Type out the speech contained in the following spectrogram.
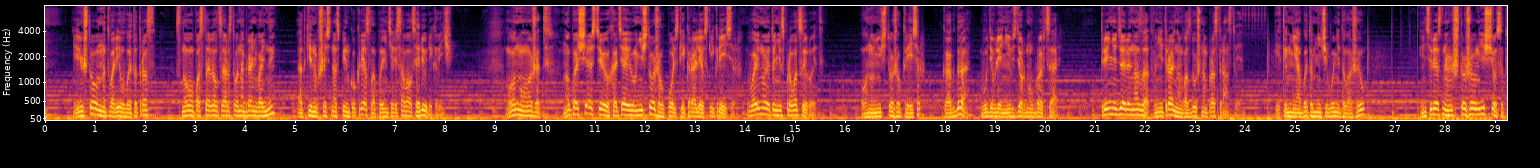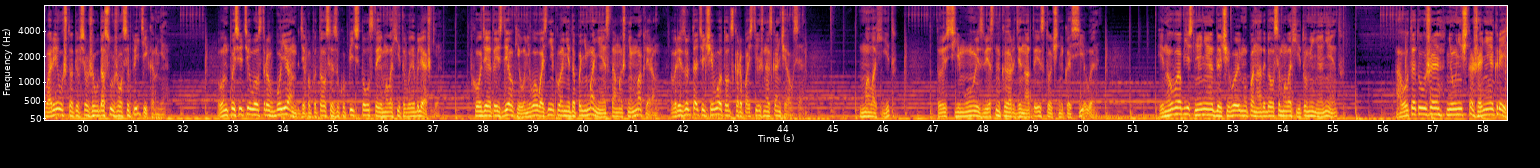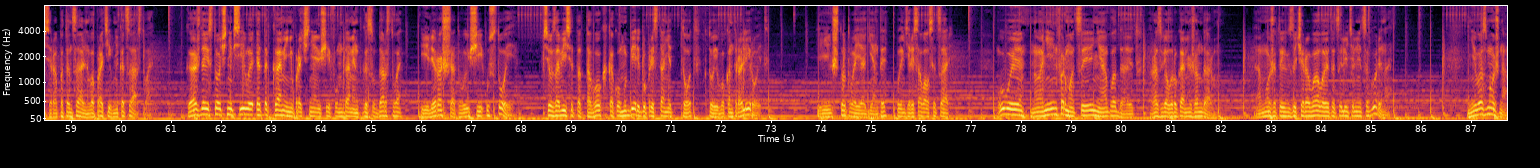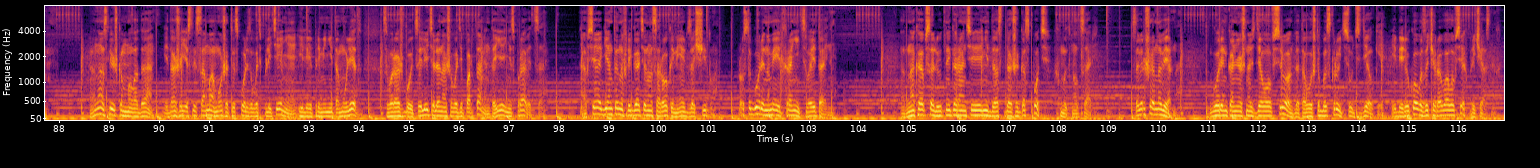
И что он натворил в этот раз? Снова поставил царство на грань войны?» Откинувшись на спинку кресла, поинтересовался Рюрикович. «Он может. Но, по счастью, хотя и уничтожил польский королевский крейсер, войну это не спровоцирует». «Он уничтожил крейсер? Когда?» – в удивлении вздернул бровь царь. «Три недели назад, в нейтральном воздушном пространстве». «И ты мне об этом ничего не доложил?» «Интересно, что же он еще сотворил, что ты все же удосужился прийти ко мне?» Он посетил остров Буян, где попытался закупить толстые малахитовые бляшки. В ходе этой сделки у него возникло недопонимание с тамошним маклером, в результате чего тот скоропостижно скончался. «Малахит? То есть ему известны координаты источника силы?» Иного объяснения, для чего ему понадобился малахит, у меня нет. А вот это уже не уничтожение крейсера потенциального противника царства. Каждый источник силы – это камень, упрочняющий фундамент государства или расшатывающий устои. Все зависит от того, к какому берегу пристанет тот, кто его контролирует. «И что твои агенты?» – поинтересовался царь. «Увы, но они информацией не обладают», – развел руками жандарм. «А может, их зачаровала эта целительница Горина?» «Невозможно. Она слишком молода, и даже если сама может использовать плетение или применит амулет, с ворожбой целителя нашего департамента ей не справиться. А все агенты на фрегате «Носорог» имеют защиту. Просто Горин умеет хранить свои тайны. «Однако абсолютной гарантии не даст даже Господь», — хмыкнул царь. «Совершенно верно. Горин, конечно, сделал все для того, чтобы скрыть суть сделки, и Бирюкова зачаровала всех причастных.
